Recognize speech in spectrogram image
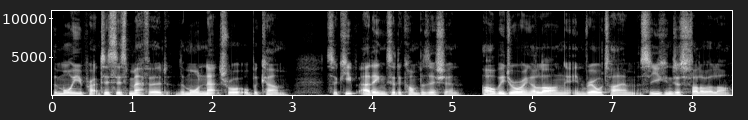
The more you practice this method, the more natural it will become. So keep adding to the composition. I'll be drawing along in real time so you can just follow along.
